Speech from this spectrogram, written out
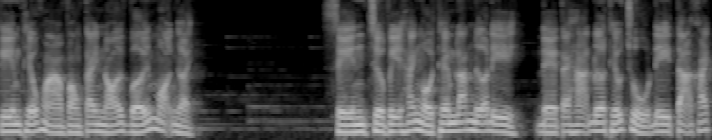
Kim Thiếu Hòa vòng tay nói với mọi người. Xin chư vị hãy ngồi thêm lát nữa đi, Để tại hạ đưa thiếu chủ đi tạ khách.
